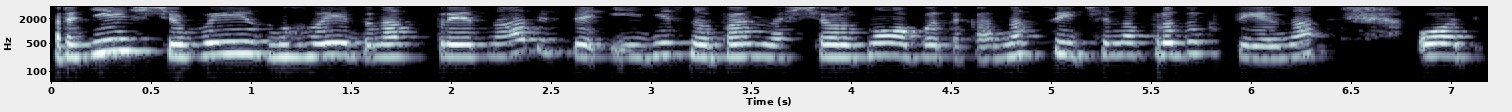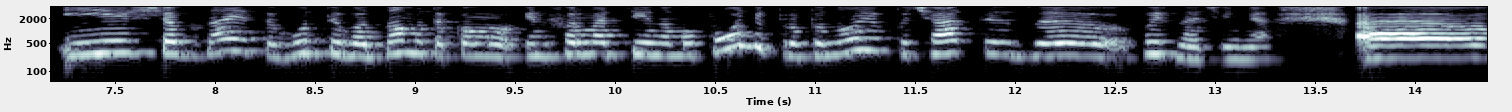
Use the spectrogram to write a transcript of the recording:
Радію, що ви змогли до нас приєднатися, і дійсно впевнена, що розмова буде така насичена, продуктивна. От і щоб знаєте, бути в одному такому інформаційному полі, пропоную почати з визначення, е,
